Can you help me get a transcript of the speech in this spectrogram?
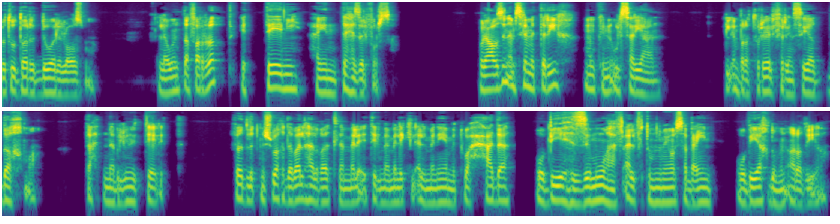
بتدار الدول العظمى. لو انت فرطت التاني هينتهز الفرصة. ولو عاوزين أمثلة من التاريخ ممكن نقول سريعا. الإمبراطورية الفرنسية الضخمة تحت نابليون الثالث. فضلت مش واخدة بالها لغاية لما لقيت الممالك الألمانية متوحدة وبيهزموها في 1870 وبياخدوا من أراضيها.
